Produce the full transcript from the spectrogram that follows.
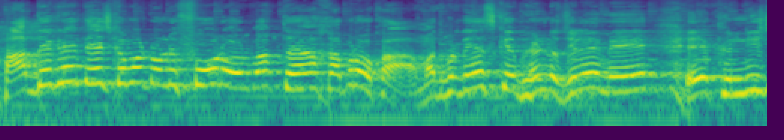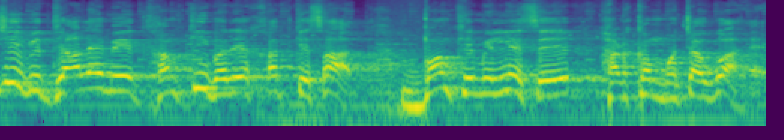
आप देख रहे हैं तेज खबर 24 और वक्त है खबरों का। मध्य प्रदेश के भिंड ज़िले में एक निजी विद्यालय में धमकी भरे खत के साथ बम के मिलने से हड़कंप मचा हुआ है।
